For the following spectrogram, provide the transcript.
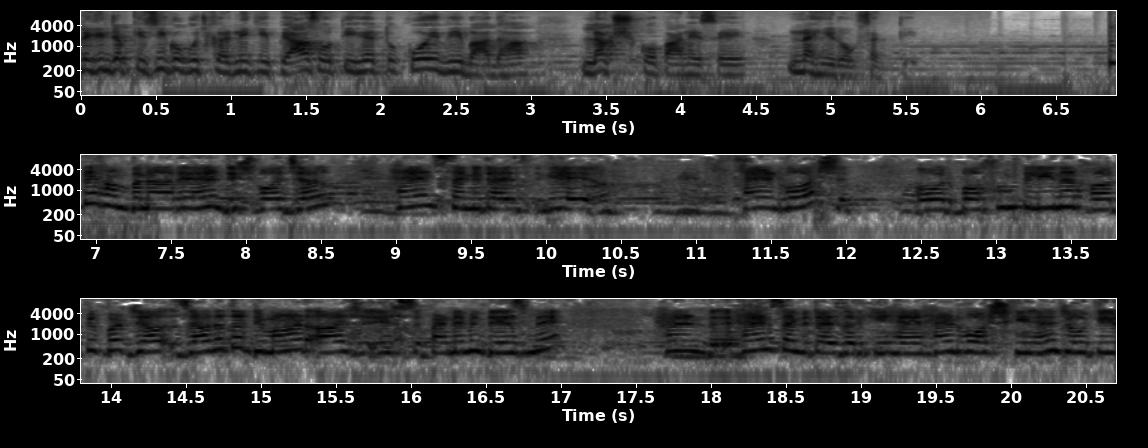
लेकिन जब किसी को कुछ करने की प्यास होती है तो कोई भी बाधा लक्ष्य को पाने से नहीं रोक सकती। पे हम बना रहे हैं डिश वॉश जल हैंड सैनिटाइज ये हैंड वॉश और बाथरूम क्लीनर हार्पिक बट ज़्यादातर डिमांड आज इस पैंडेमिक डेज़ में हैंड हैंड सैनिटाइजर की है हैंड वॉश की है, जो कि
